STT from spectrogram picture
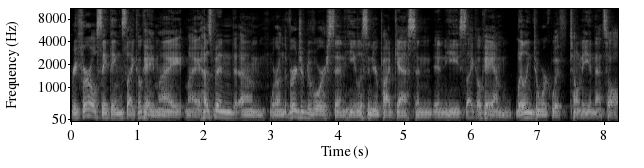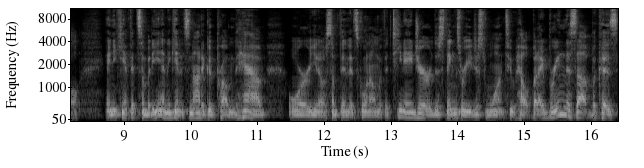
referrals say things like, "Okay, my my husband, um, we're on the verge of divorce, and he listened to your podcast, and and he's like, okay, I'm willing to work with Tony, and that's all." And you can't fit somebody in. Again, it's not a good problem to have, or you know something that's going on with a teenager, or there's things where you just want to help. But I bring this up because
